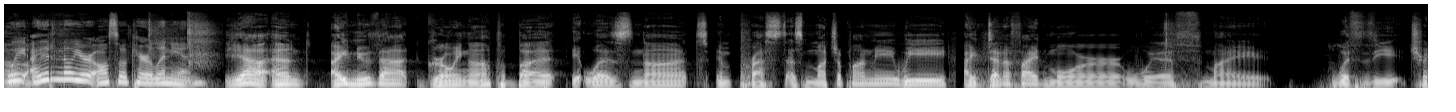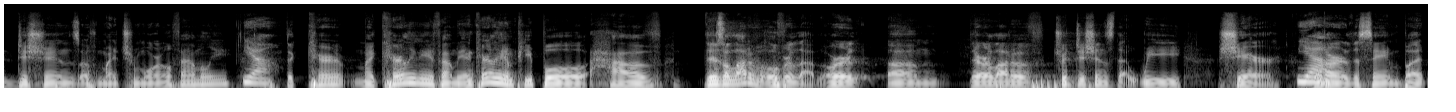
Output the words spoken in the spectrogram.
Wait, Um, I didn't know you're also a Carolinian. yeah and i knew that growing up but it was not impressed as much upon me we identified more with my with the traditions of my Chamorro family Yeah. the Car- my Carolinian family and Carolinian people have there's a lot of overlap or um, there are a lot of traditions that we share Yeah. that are the same but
